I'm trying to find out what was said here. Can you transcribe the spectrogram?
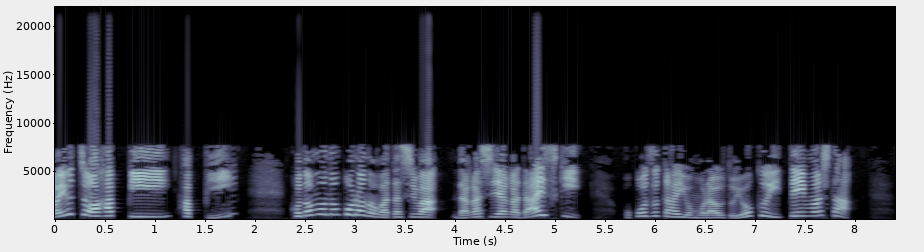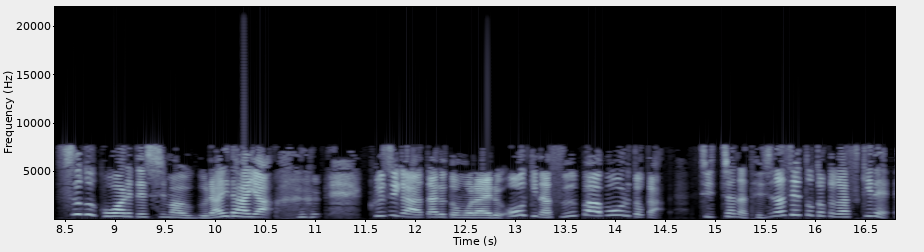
まゆっちょはハッピー、ハッピー？子供の頃の私は、駄菓子屋が大好き。お小遣いをもらうとよく言っていました。すぐ壊れてしまうグライダーや、くじが当たるともらえる大きなスーパーボールとか、ちっちゃな手品セットとかが好きで、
